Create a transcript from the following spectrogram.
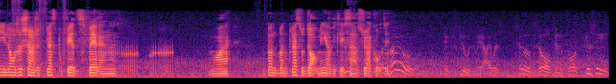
Ils l'ont juste changé de place pour faire différent. là. Ouais. Pas une bonne place où dormir avec les censures à côté. Oh, excuse me, I was so absorbed in thought. You see,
